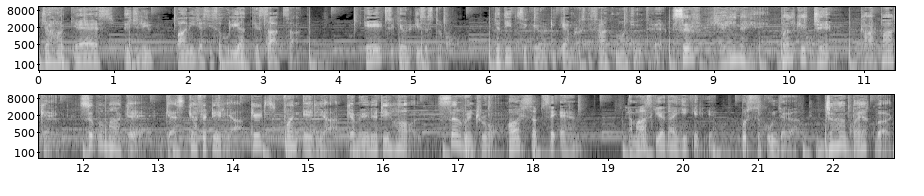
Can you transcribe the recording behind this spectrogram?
जहाँ गैस, बिजली, पानी जैसी सहूलियात के साथ साथ गेट सिक्योरिटी सिस्टम जदीद सिक्योरिटी कैमरास के साथ मौजूद है। सिर्फ़ यही नहीं, बल्कि gym car parking supermarket guest cafeteria kids fun area community hall servant room और सबसे अहम नमाज़ की अदायगी के लिए पुरसकून जगह। जहाँ बैक वक्त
